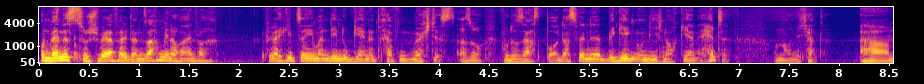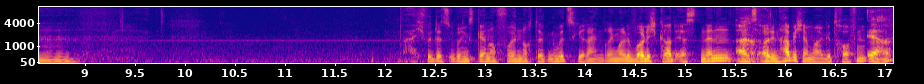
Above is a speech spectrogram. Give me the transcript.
Und wenn es zu schwer fällt, dann sag mir doch einfach, vielleicht gibt es ja jemanden, den du gerne treffen möchtest. Also, wo du sagst, boah, das wäre eine Begegnung, die ich noch gerne hätte und noch nicht hatte. Ähm, ah, ich würde jetzt übrigens gerne noch vorhin noch Dirk Nowitzki reinbringen, weil den wollte ich gerade erst nennen, als, aber den habe ich ja mal getroffen. Ja.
